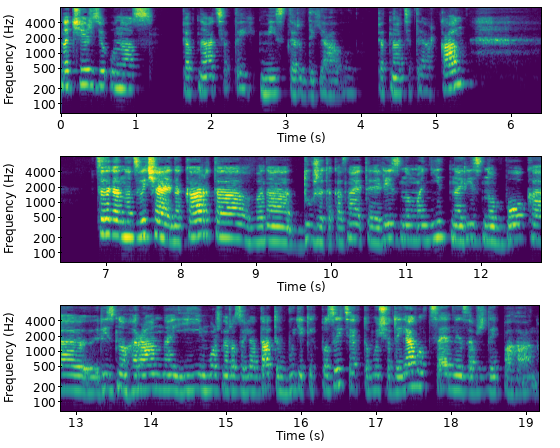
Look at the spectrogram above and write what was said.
На черзі у нас 15-й містер диявол, 15-й аркан. Це така надзвичайна карта, вона дуже така, знаєте, різноманітна, різнобока, різногранна. Її можна розглядати в будь-яких позиціях, тому що диявол це не завжди погано.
